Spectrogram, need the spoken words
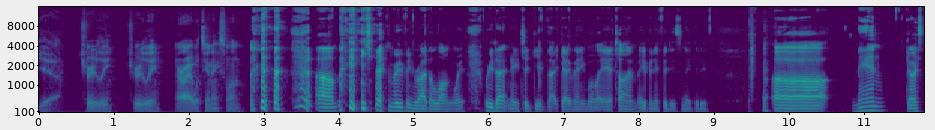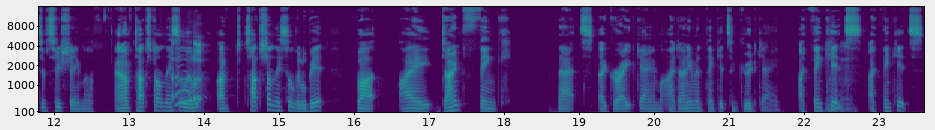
yeah, truly, truly. All right, what's your next one? um, yeah, moving right along. We we don't need to give that game any more airtime, even if it is negative. uh, man, Ghost of Tsushima, and I've touched on this a little. Ah. I've touched on this a little bit, but I don't think that's a great game. I don't even think it's a good game. I think Mm. it's I think it's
